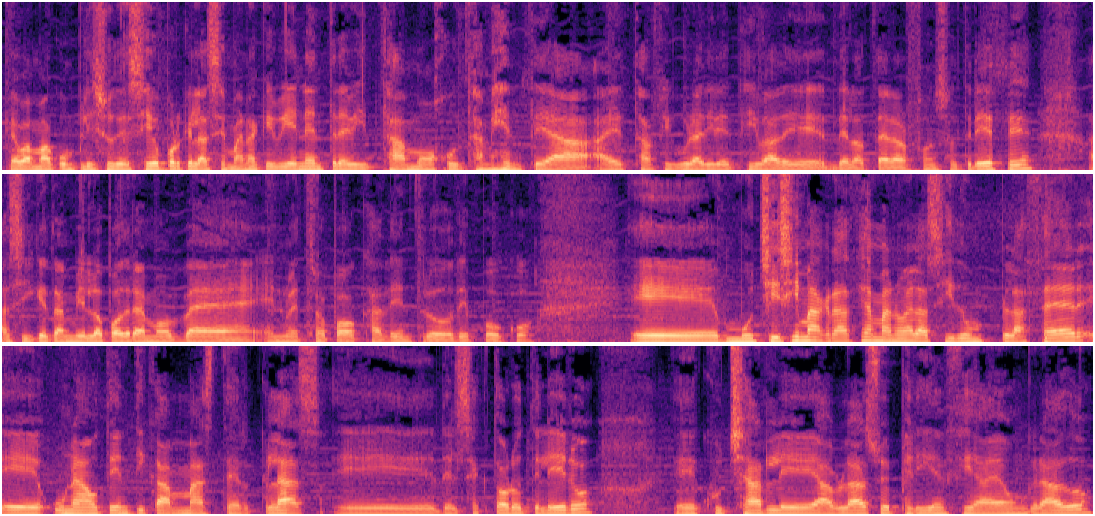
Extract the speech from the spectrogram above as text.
que vamos a cumplir su deseo porque la semana que viene entrevistamos justamente a, esta figura directiva del Hotel Alfonso XIII, así que también lo podremos ver en nuestro podcast dentro de poco. Eh, muchísimas gracias Manuel, ha sido un placer, eh, una auténtica masterclass eh, del sector hotelero, escucharle hablar, su experiencia es un grado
